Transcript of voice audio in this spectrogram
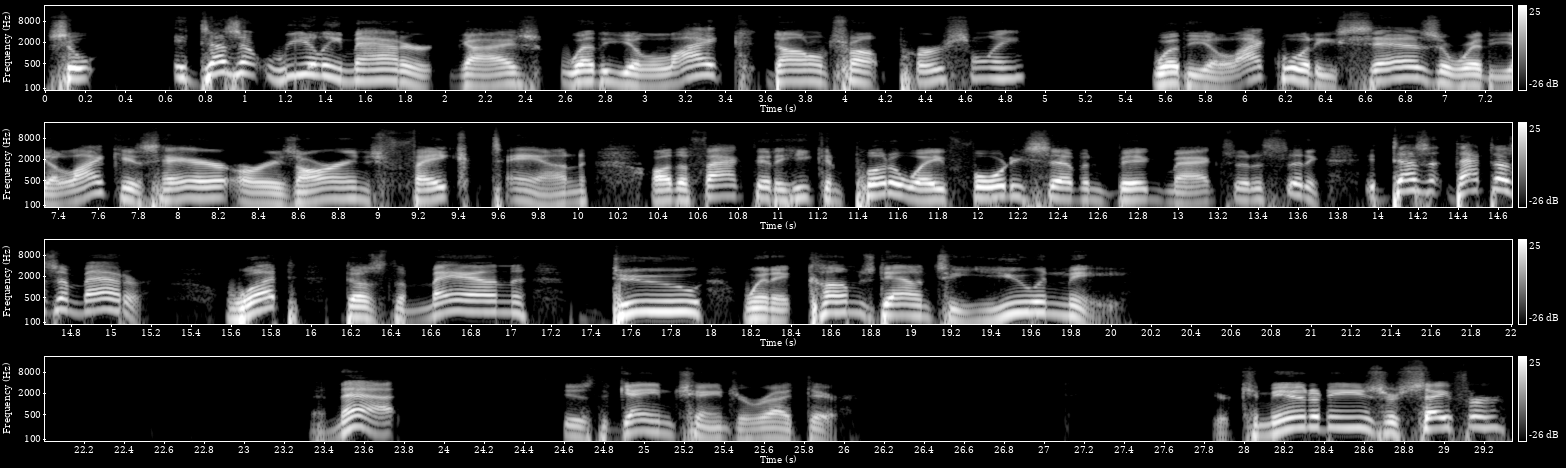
So it doesn't really matter, guys, whether you like Donald Trump personally whether you like what he says or whether you like his hair or his orange fake tan or the fact that he can put away 47 Big Macs at a sitting. It doesn't that doesn't matter. What does the man do when it comes down to you and me? And that is the game changer right there. Your communities are safer.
